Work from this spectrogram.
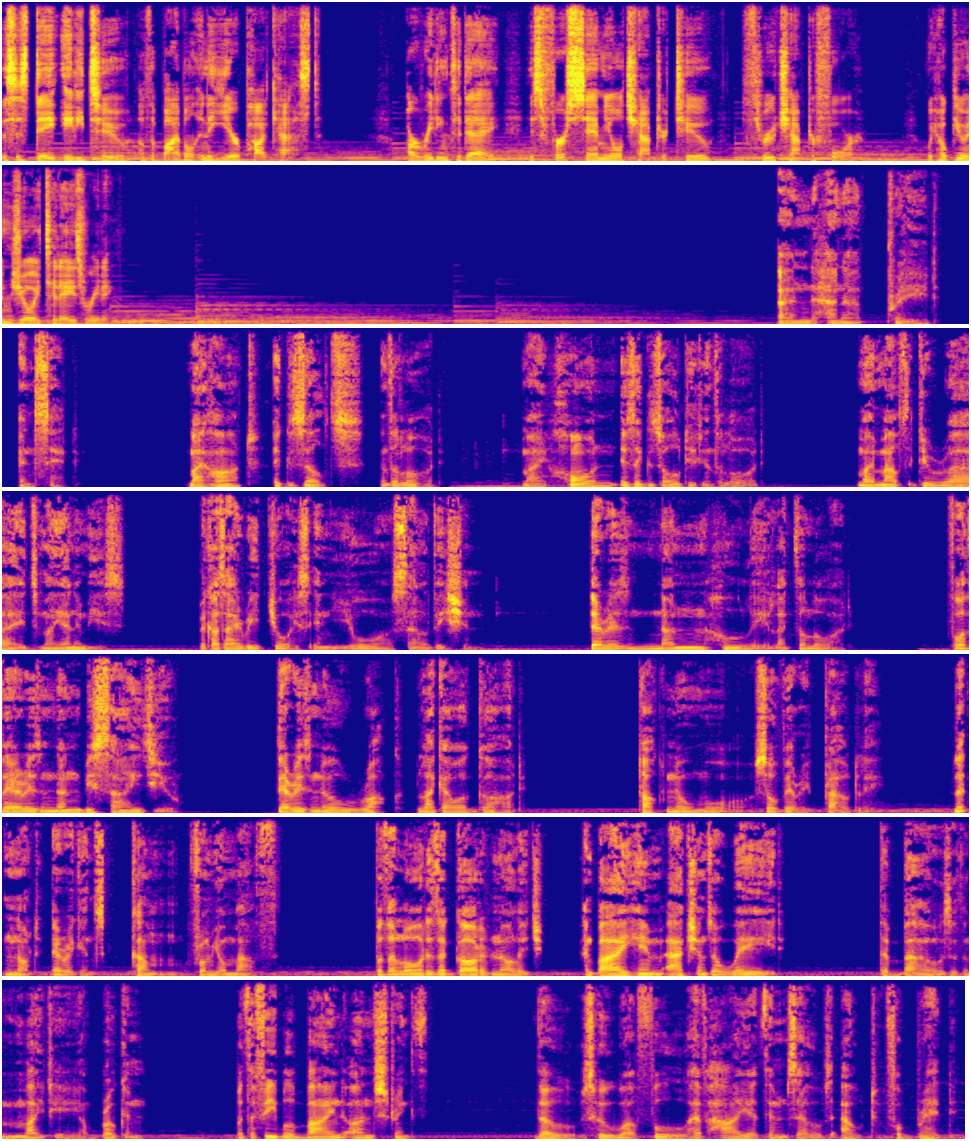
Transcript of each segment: This is day 82 of the Bible in a Year podcast. Our reading today is 1 Samuel chapter 2 through chapter 4. We hope you enjoy today's reading. And Hannah prayed and said, My heart exults in the Lord. My horn is exalted in the Lord. My mouth derides my enemies, because I rejoice in your salvation. There is none holy like the Lord, for there is none besides you. There is no rock like our God. Talk no more so very proudly. Let not arrogance come from your mouth. For the Lord is a God of knowledge, and by him actions are weighed. The bows of the mighty are broken, but the feeble bind on strength. Those who were full have hired themselves out for bread,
